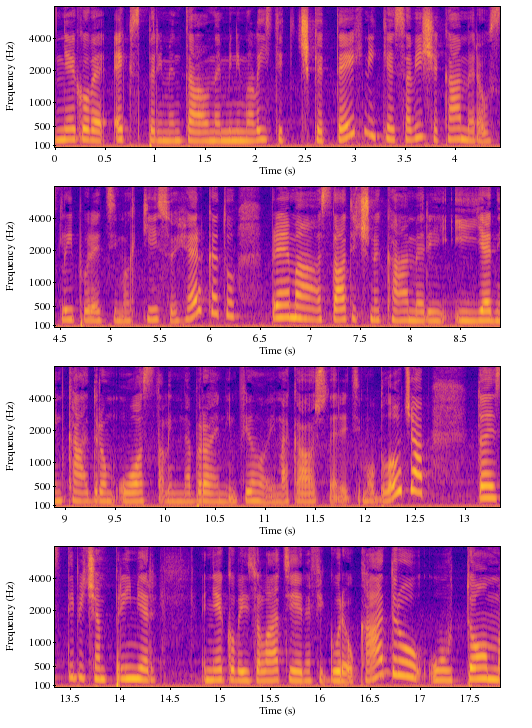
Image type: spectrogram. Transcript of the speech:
njegove eksperimentalne minimalističke tehnike sa više kamera u slipu recimo Kisu i Herkatu prema statičnoj kameri i jednim kadrom u ostalim nabrojenim filmovima kao što je recimo Blowjob. To je tipičan primjer njegove izolacije jedne figure u kadru. U tom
